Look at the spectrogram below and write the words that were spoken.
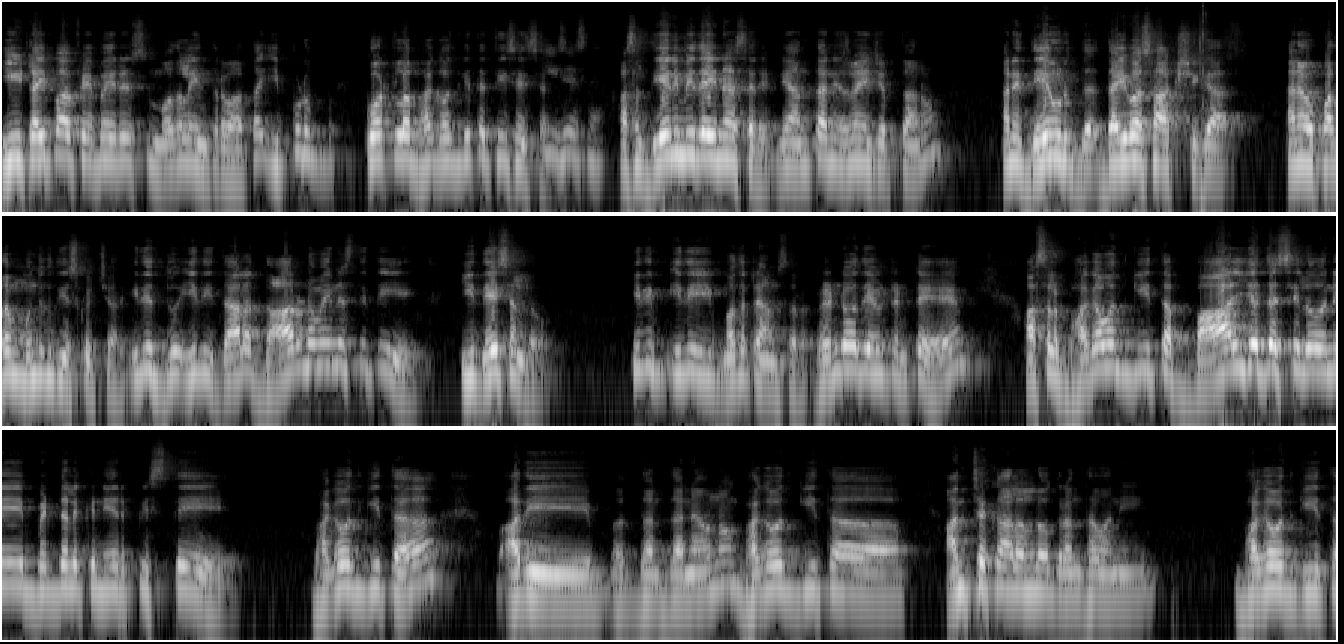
ఈ టైప్ ఆఫ్ అవేర్నెస్ మొదలైన తర్వాత ఇప్పుడు కోర్టులో భగవద్గీత తీసేశారు. అసలు దేని మీద అయినా సరే నేను అంతా నిజమే చెప్తాను అని దేవుడు దైవ సాక్షిగా అనే ఒక పదం ముందుకు తీసుకొచ్చారు. ఇది ఇది చాలా దారుణమైన స్థితి ఈ దేశంలో. ఇది ఇది మొదటి ఆన్సర్ రెండవది ఏమిటంటే అసలు భగవద్గీత బాల్య దశలోనే బిడ్డలకి నేర్పిస్తే భగవద్గీత అది దా- దాన్ని ఏమన్నా? భగవద్గీత అంత్యకాలంలో గ్రంథం అని భగవద్గీత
